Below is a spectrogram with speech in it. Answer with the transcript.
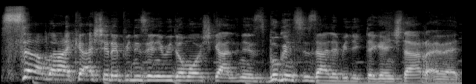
Selamlar arkadaşlar hepiniz yeni videoma hoş geldiniz. Bugün sizlerle birlikte gençler evet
